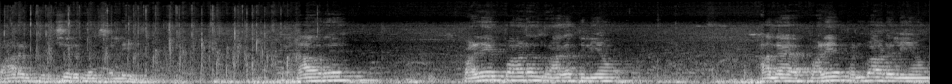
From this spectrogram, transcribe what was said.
பாடல் பிடிச்சிருக்குன்னு சொல்லி. அவர் பழைய பாடல் ராகத்துலேயும் அந்த பழைய பண்பாடுலையும்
